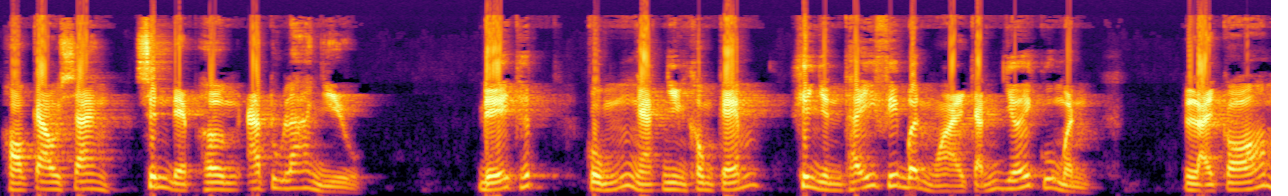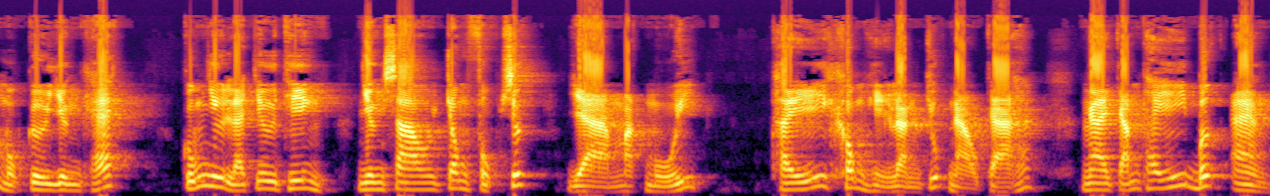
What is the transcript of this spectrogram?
họ cao sang, xinh đẹp hơn Atula nhiều. Đế thích cũng ngạc nhiên không kém khi nhìn thấy phía bên ngoài cảnh giới của mình. Lại có một cư dân khác, cũng như là chư thiên, nhưng sao trong phục sức và mặt mũi, thấy không hiền lành chút nào cả. Ngài cảm thấy bất an.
